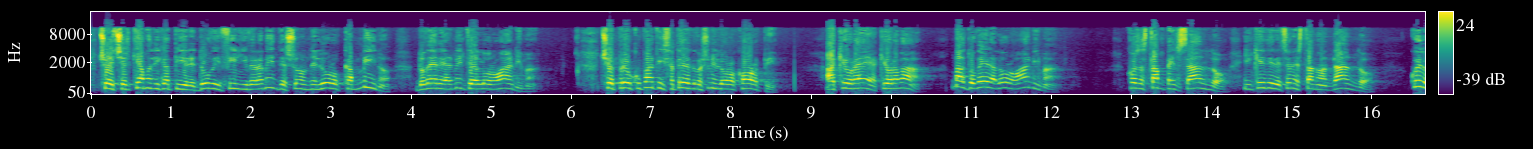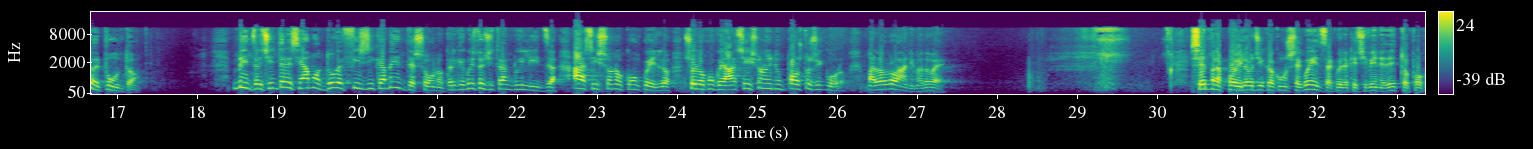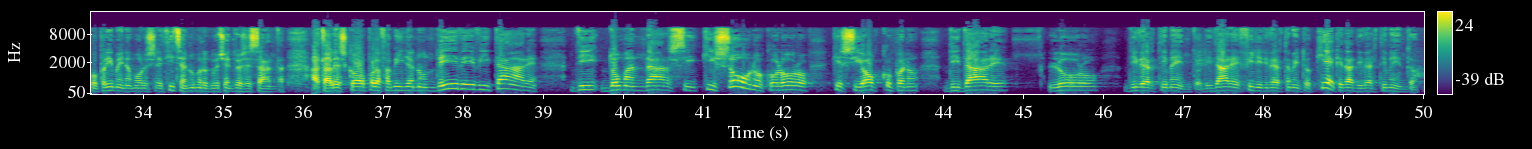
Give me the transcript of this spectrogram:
Cioè cerchiamo di capire dove i figli veramente sono nel loro cammino, dove è realmente la loro anima. Cioè preoccupati di sapere dove sono i loro corpi, a che ora è, a che ora va, ma dov'è la loro anima cosa stanno pensando, in che direzione stanno andando. Quello è il punto. Mentre ci interessiamo dove fisicamente sono, perché questo ci tranquillizza. Ah sì, sono con quello, sono con quello, ah sì, sono in un posto sicuro, ma la loro anima dov'è? Sembra poi logica conseguenza quella che ci viene detto poco prima in Amoris Letizia, numero 260. A tale scopo la famiglia non deve evitare di domandarsi chi sono coloro che si occupano di dare loro divertimento, di dare ai figli divertimento. Chi è che dà divertimento?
